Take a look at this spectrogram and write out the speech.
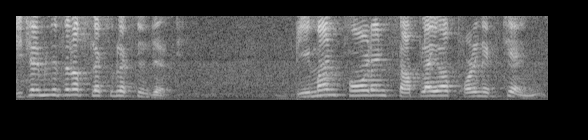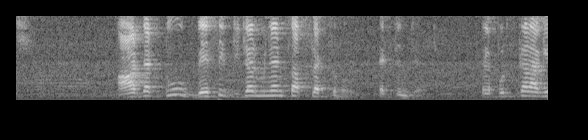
Determination of flexible exchange rate. Demand for and supply of foreign exchange are the two basic determinants of flexible exchange rate. তাহলে পরিষ্কার আগে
